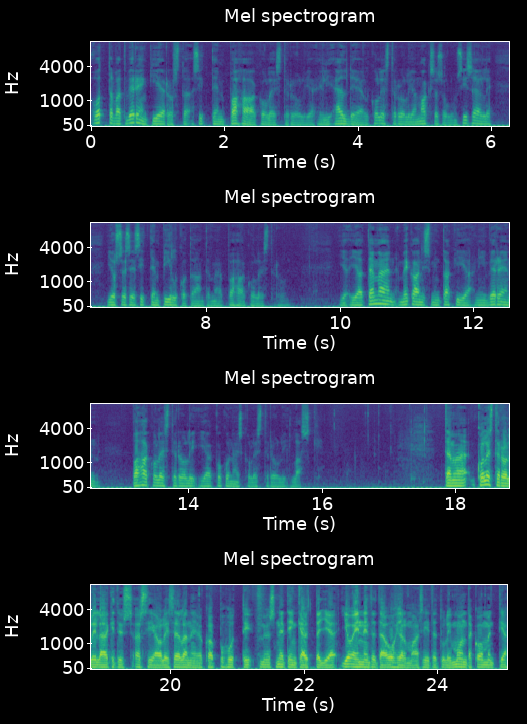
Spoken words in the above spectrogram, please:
ottavat verenkierrosta sitten pahaa kolesterolia, eli LDL-kolesterolia maksasolun sisälle, jossa se sitten pilkotaan tämä paha kolesteroli. Ja, ja tämän mekanismin takia niin veren paha kolesteroli ja kokonaiskolesteroli laskee. Tämä kolesterolilääkitysasia oli sellainen, joka puhutti myös netin käyttäjiä jo ennen tätä ohjelmaa. Siitä tuli monta kommenttia.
